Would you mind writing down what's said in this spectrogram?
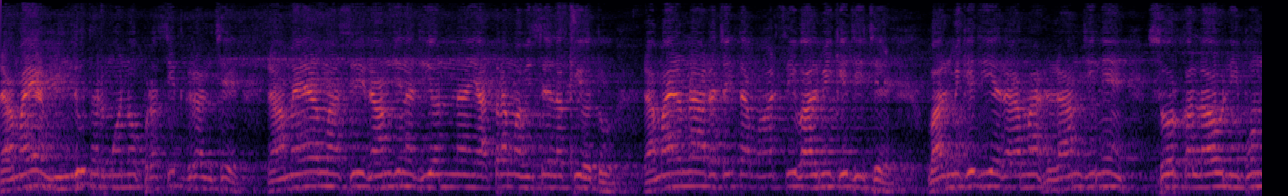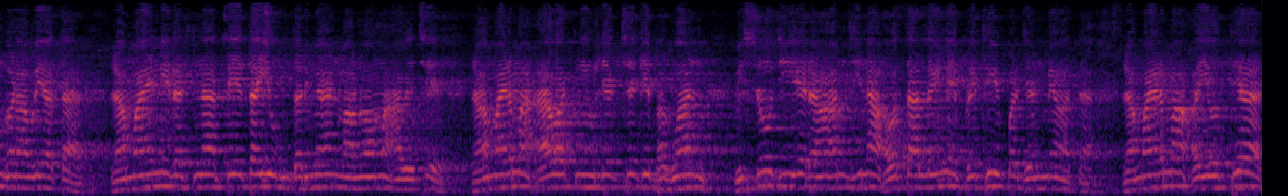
રામાયણ હિન્દુ ધર્મનો પ્રસિદ્ધ ગ્રંથ છે. રામાયણમાં શ્રી રામજીના જીવનના યાત્રામાં વિશે લખ્યું હતું. રામાયણના રચયિતા મહર્ષિ વાલ્મીકીજી છે. વાલ્મીકીજીએ રામા, રામજીને સોળ કલાઓ નિપુણ ગણાવ્યા હતા. રામાયણની રચના ત્રેતા યુગ દરમિયાન માનવામાં આવે છે. રામાયણમાં આ વાતની ઉલ્લેખ છે કે ભગવાન વિષ્ણુજીએ રામજીના અવતાર લઈને પૃથ્વી પર જન્મ્યા હતા. રામાયણમાં અયોધ્યા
